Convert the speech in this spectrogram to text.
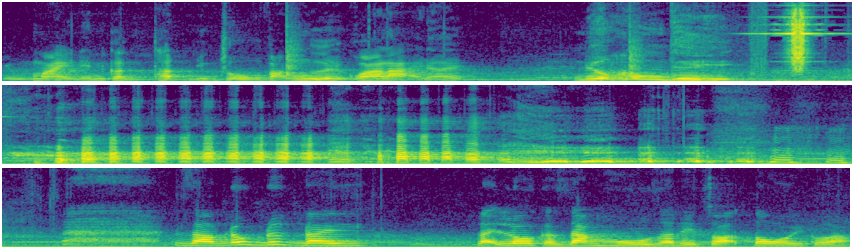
Nhưng mày nên cẩn thận những chỗ vắng người qua lại đấy Nếu không thì Giám đốc Đức đây lại lôi cả giang hồ ra để dọa tôi cơ à?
